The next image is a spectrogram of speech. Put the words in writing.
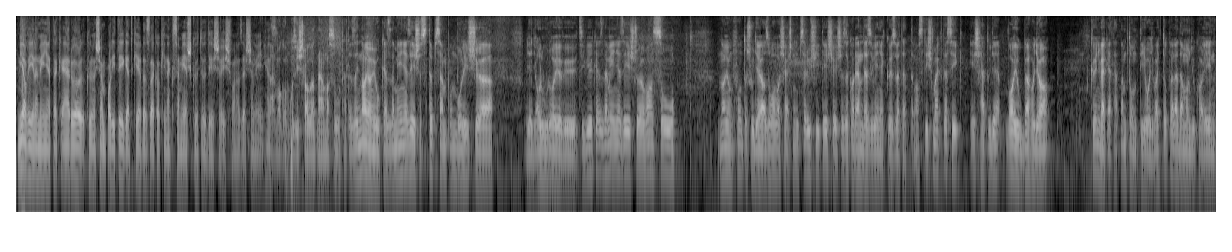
Mi a véleményetek erről? Különösen Pali téged kérdezlek, akinek személyes kötődése is van az eseményhez. Már magamhoz is ragadnám a szót. Hát ez egy nagyon jó kezdeményezés, ez több szempontból is ugye egy alulról jövő civil kezdeményezésről van szó, nagyon fontos ugye az olvasás népszerűsítése, és ezek a rendezvények közvetetten azt is megteszik, és hát ugye valljuk be, hogy a könyveket, hát nem tudom ti, hogy vagytok vele, de mondjuk ha én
